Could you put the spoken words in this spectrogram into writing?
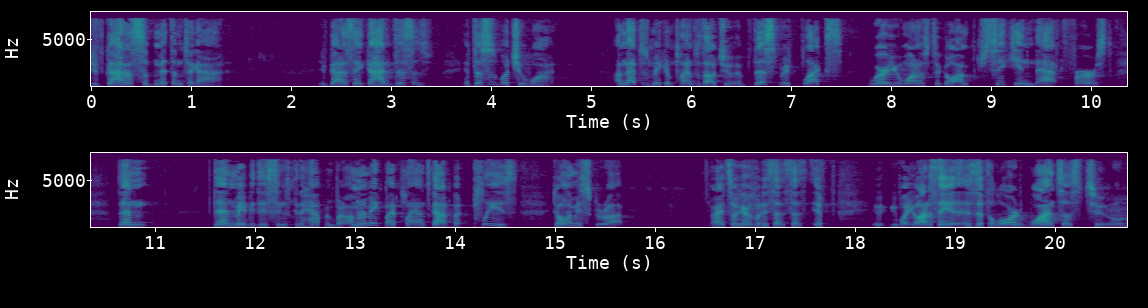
you've got to submit them to God. You've got to say, God, if this is if this is what you want, I'm not just making plans without you. If this reflects where you want us to go, I'm seeking that first, then, then maybe these things can happen. But I'm going to make my plans, God, but please don't let me screw up. All right, so here's what he says. He says, if, what you ought to say is if the Lord wants us to,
